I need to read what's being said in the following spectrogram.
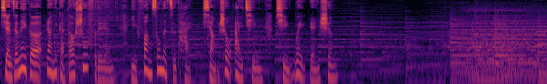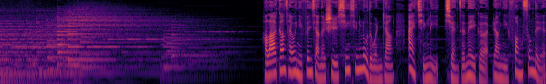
选择那个让你感到舒服的人，以放松的姿态享受爱情，品味人生。好啦，刚才为你分享的是星星路的文章《爱情里选择那个让你放松的人》。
